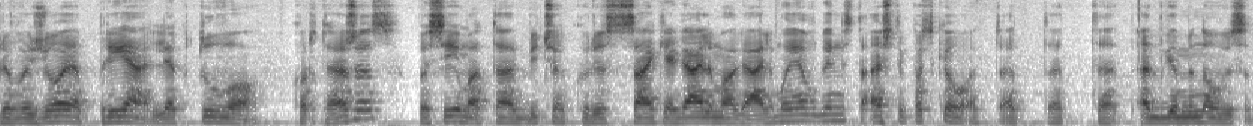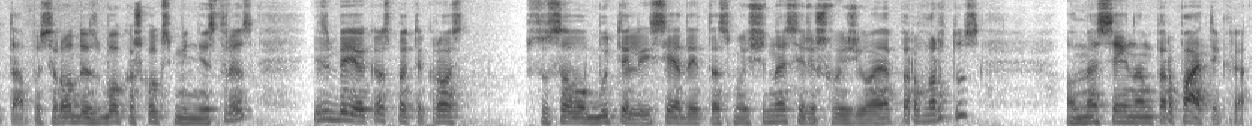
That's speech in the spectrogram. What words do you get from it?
privažiuoja prie lėktuvo kortežas, pasiima tą bičią, kuris sakė, galima, galima į Afganistaną. Aš tik paskiau at, at, at, at, atgaminau visą tą. Pasirodo, jis buvo kažkoks ministras, jis be jokios patikros su savo buteliais sėda į tas mašinas ir išvažiuoja per vartus, o mes einam per patikrą.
